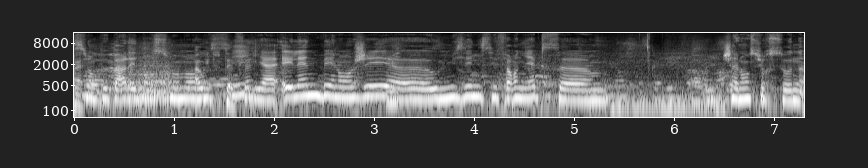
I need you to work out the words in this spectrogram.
si on peut parler dans ce moment ah aussi, il y a Hélène Bélanger euh, au musée Nicéphore Niepce. Euh, Chalon-sur-Saône.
